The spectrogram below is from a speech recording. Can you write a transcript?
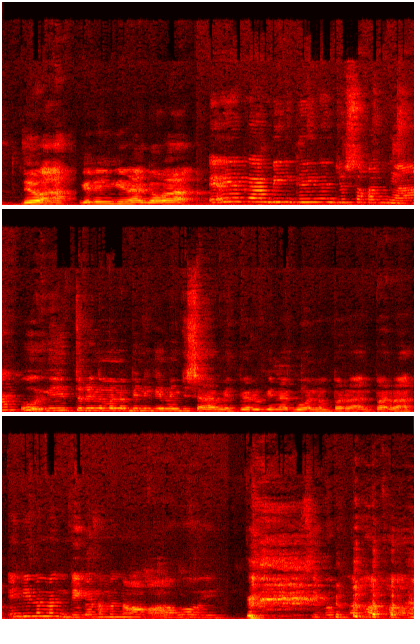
Di ba? Ganun yung ginagawa. Eh, ayun nga ang binigay ng Diyos sa kanya. Oh, ito rin naman ang binigay ng Diyos sa amin, pero ginagawa ng paraan para Eh, hindi naman, hindi ka naman nakakaawa eh. si Bob nakakaawa.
